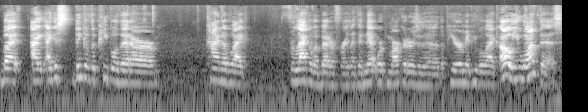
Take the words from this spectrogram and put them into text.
But I, I just think of the people that are kind of like, for lack of a better phrase, like the network marketers or the, the pyramid people. Like, oh, you want this,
